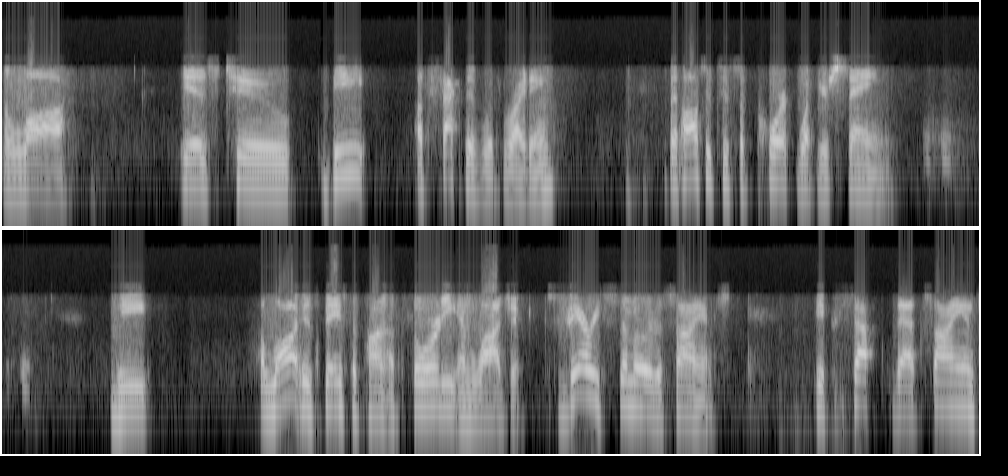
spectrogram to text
the law is to be effective with writing, but also to support what you're saying. The a law is based upon authority and logic. It's very similar to science, except that science,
